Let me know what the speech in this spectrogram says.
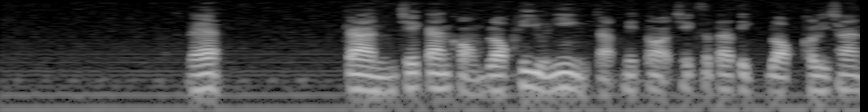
ๆและการเช็คการของบล็อกที่อยู่นิ่งจาก method check static block collision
